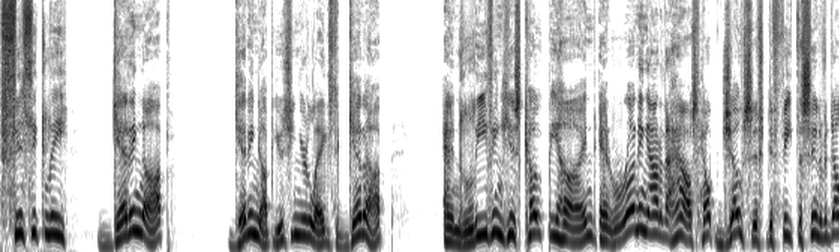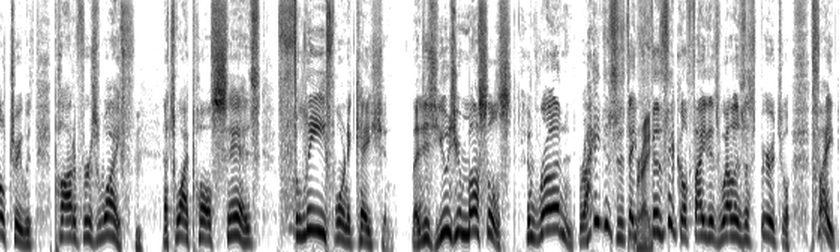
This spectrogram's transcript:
Physically getting up, getting up, using your legs to get up and leaving his coat behind and running out of the house helped Joseph defeat the sin of adultery with Potiphar's wife. Hmm. That's why Paul says, flee fornication. That is, use your muscles and run, right? This is a right. physical fight as well as a spiritual fight.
